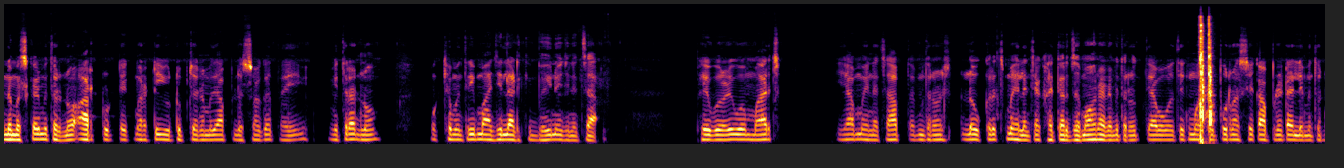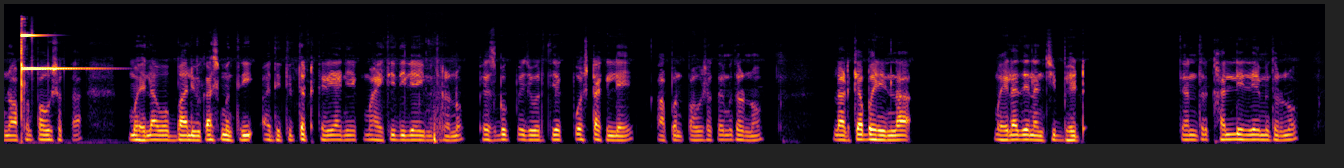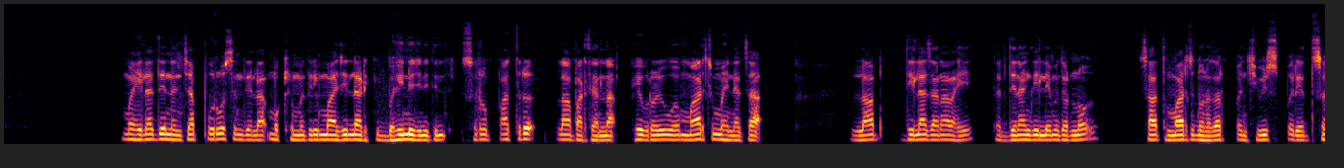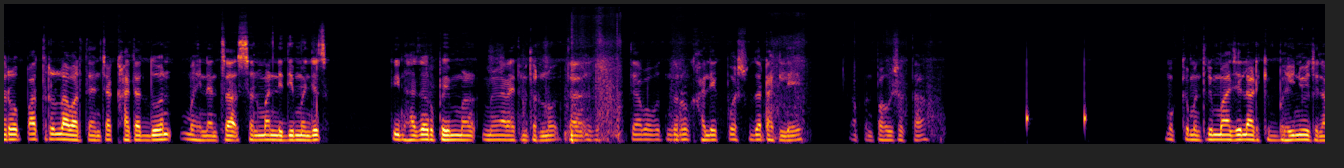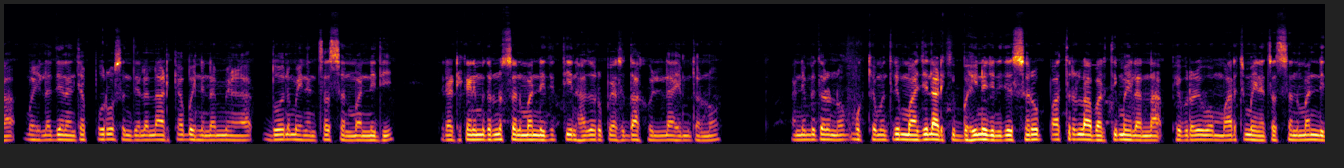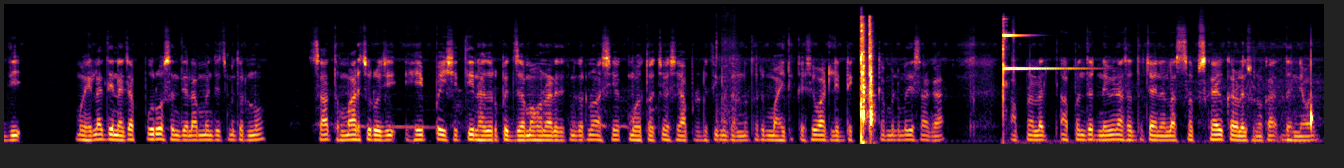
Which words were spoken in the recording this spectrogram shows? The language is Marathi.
नमस्कार मित्रांनो R two tech Marathi YouTube चॅनलमध्ये आपलं स्वागत आहे. मित्रांनो मुख्यमंत्री माझी लाडकी बहीण योजनेचा फेब्रुवारी व मार्च या महिन्याचा हप्ता मित्रांनो लवकरच महिलांच्या खात्यावर जमा होणार आहे मित्रांनो. त्याबाबत एक महत्त्वपूर्ण असे एक अपडेट आले मित्रांनो. आपण पाहू शकता महिला व बालविकास मंत्री अदिती तटकरे यांनी एक माहिती दिली आहे मित्रांनो. फेसबुक पेजवरती एक पोस्ट टाकलेली आहे. आपण पाहू शकता मित्रांनो लाडक्या बहिणीला महिला दिनांची भेट त्यानंतर खाली लिहिली आहे मित्रांनो महिला दिनांच्या पूर्वसंध्येला मुख्यमंत्री माझी लाडकी बहीण योजनेतील सर्व पात्र लाभार्थ्यांना फेब्रुवारी व मार्च महिन्याचा लाभ दिला जाणार आहे. तर दिनांक दिले मित्रांनो सात मार्च दोन हजार पंचवीसपर्यंत सर्व पात्र लाभार्थ्यांच्या खात्यात दोन महिन्यांचा सन्मान निधी म्हणजेच तीन हजार रुपये मिळ मिळणार आहेत मित्रांनो. त्या त्याबाबत मित्रांनो खाली एक पोस्टसुद्धा टाकली आहे. आपण पाहू शकता. मुख्यमंत्री माझी लाडकी बहीण योजना महिला दिनांच्या पूर्वसंध्येला लाडक्या बहिणींना मिळणार दोन महिन्यांचा सन्मान निधी. तर या ठिकाणी मित्रांनो सन्मान निधी तीन हजार रुपये असं दाखवलेलं आहे मित्रांनो. आणि मित्रांनो मुख्यमंत्री माझी लाडकी बहीण योजनेतील सर्व पात्र लाभार्थी महिलांना फेब्रुवारी व मार्च महिन्याचा सन्मान निधी महिला दिनाच्या पूर्वसंध्येला म्हणजेच मित्रांनो सात मार्च रोजी हे पैसे तीन हजार रुपये जमा होणार आहेत मित्रांनो. अशी एक महत्त्वाची अशी अपडेट होती मित्रांनो. तर माहिती कशी वाटली ते कमेंटमध्ये सांगा. आपल्याला आपण जर नवीन असाल तर चॅनलला सबस्क्राईब करायला विसरू नका. धन्यवाद.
